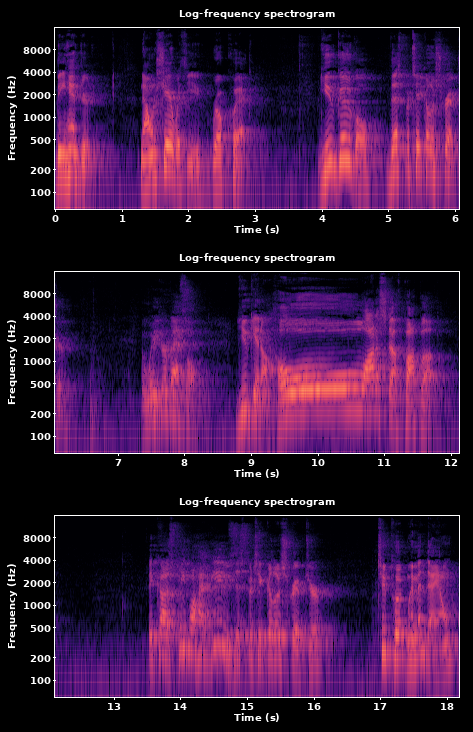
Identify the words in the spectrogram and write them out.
be hindered. Now, I want to share with you real quick you Google this particular scripture, the weaker vessel, you get a whole lot of stuff pop up. Because people have used this particular scripture to put women down.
